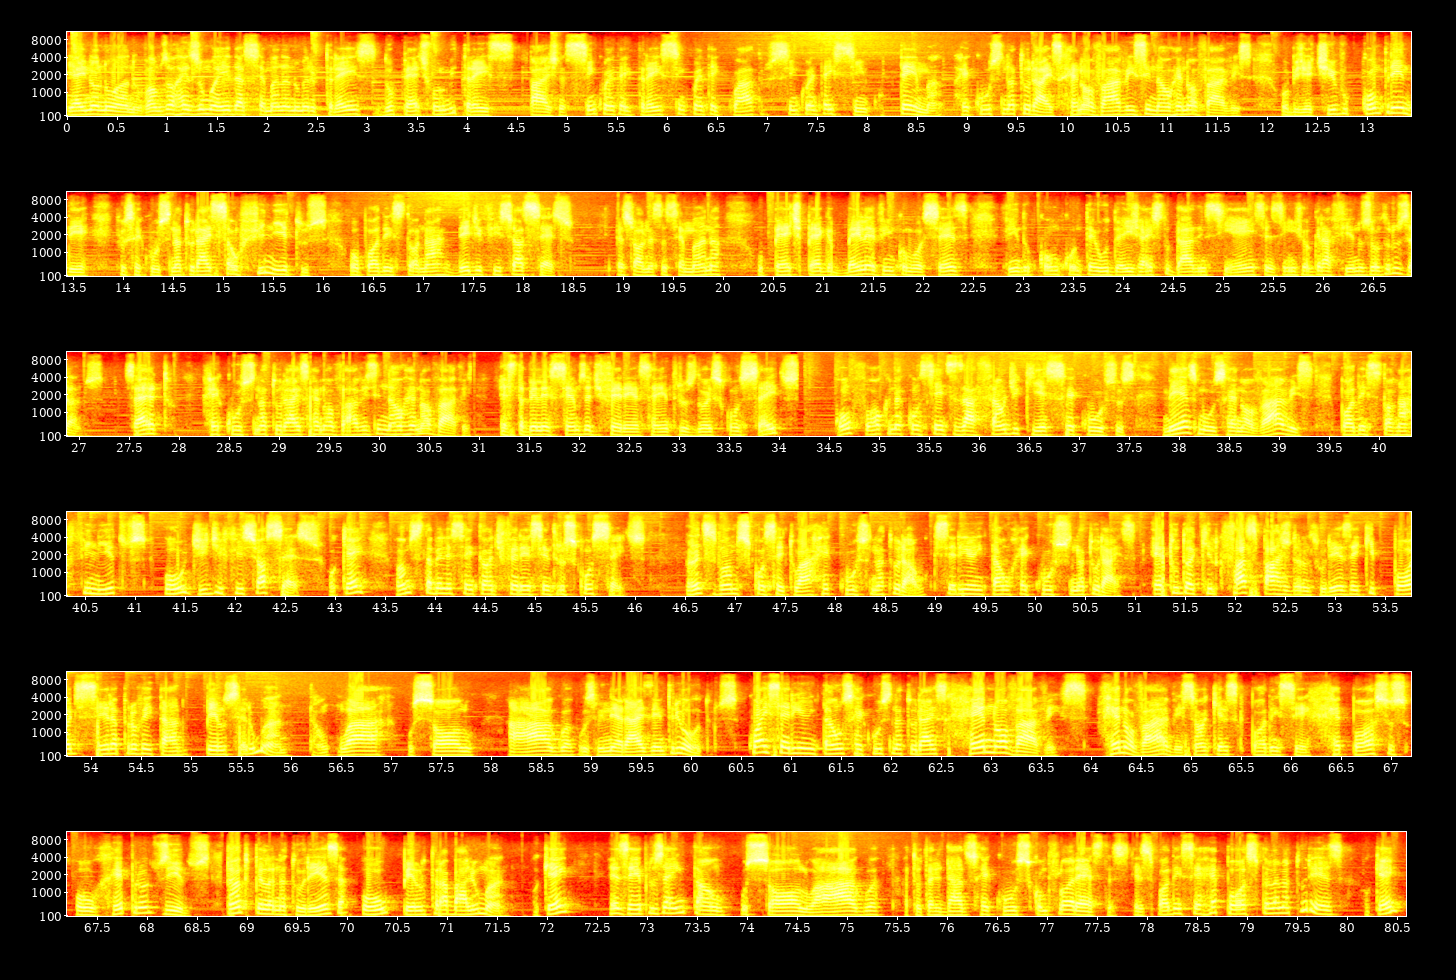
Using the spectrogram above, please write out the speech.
E aí, nono ano, vamos ao resumo aí da semana número 3 do PET volume 3, páginas 53, 54, 55. Tema: Recursos naturais renováveis e não renováveis. Objetivo: compreender que os recursos naturais são finitos ou podem se tornar de difícil acesso. Pessoal, nessa semana o PET pega bem levinho com vocês, vindo com conteúdo aí já estudado em ciências e em geografia nos outros anos, certo? Recursos naturais renováveis e não renováveis. Estabelecemos a diferença entre os dois conceitos com foco na conscientização de que esses recursos, mesmo os renováveis, podem se tornar finitos ou de difícil acesso, ok? Vamos estabelecer então a diferença entre os conceitos. Antes vamos conceituar recurso natural. O que seriam então recursos naturais? É tudo aquilo que faz parte da natureza e que pode ser aproveitado pelo ser humano. Então, o ar, o solo, a água, os minerais, entre outros. Quais seriam então os recursos naturais renováveis? Renováveis são aqueles que podem ser repostos ou reproduzidos, tanto pela natureza ou pelo trabalho humano, ok? Exemplos é então o solo, a água, a totalidade dos recursos, como florestas. Eles podem ser repostos pela natureza, ok?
